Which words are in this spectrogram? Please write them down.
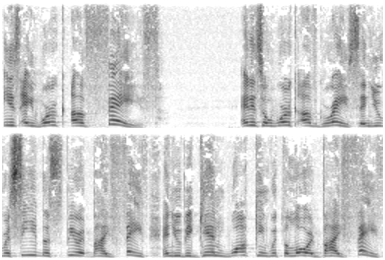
is a work of faith. And it's a work of grace, and you receive the Spirit by faith, and you begin walking with the Lord by faith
